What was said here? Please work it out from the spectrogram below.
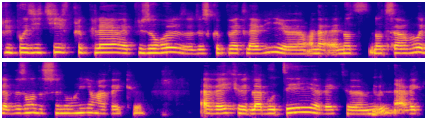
plus positive, plus claire et plus heureuse de ce que peut être la vie, on a, notre, notre, cerveau il a besoin de se nourrir avec, avec de la beauté, avec, mmh. avec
